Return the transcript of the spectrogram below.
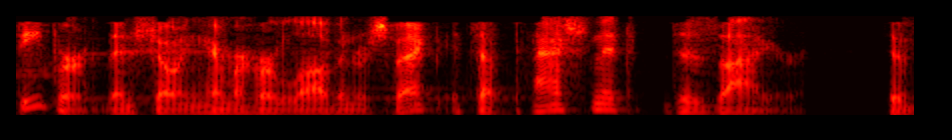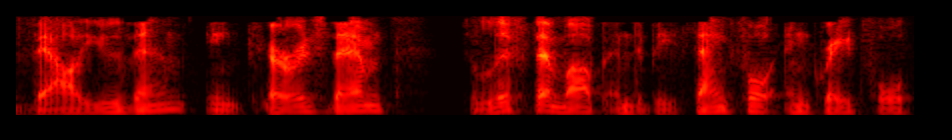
deeper than showing him or her love and respect. It's a passionate desire to value them, encourage them, to lift them up, and to be thankful and grateful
